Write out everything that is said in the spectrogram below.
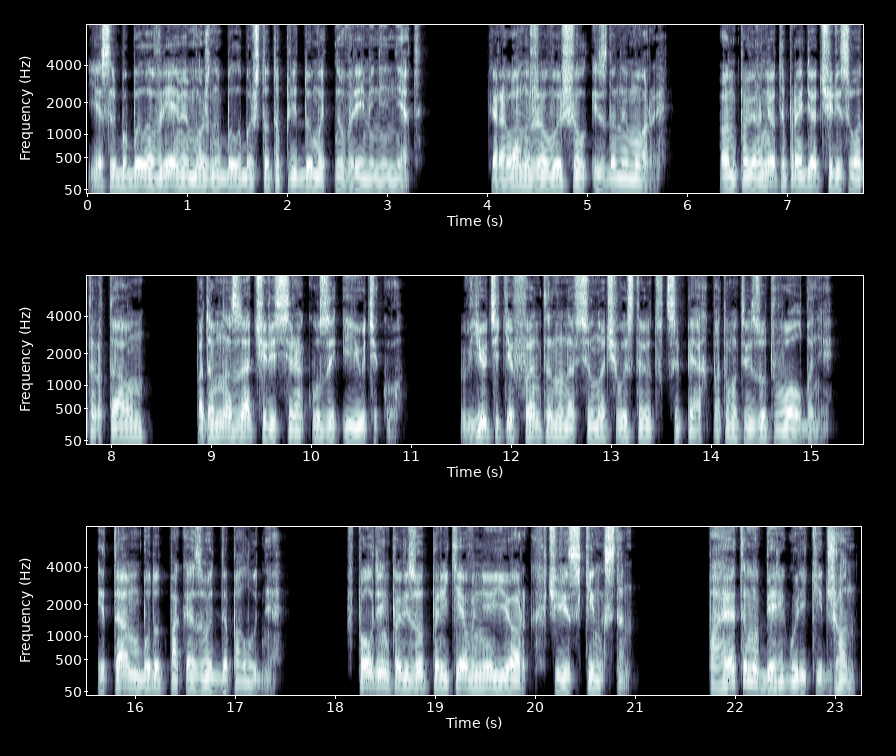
Если бы было время, можно было бы что-то придумать, но времени нет. Караван уже вышел из Данеморы. Он повернет и пройдет через Уотертаун, потом назад через Сиракузы и Ютику. В Ютике Фентона на всю ночь выставят в цепях, потом отвезут в Олбани. И там будут показывать до полудня. В полдень повезут по реке в Нью-Йорк, через Кингстон. По этому берегу реки, Джон.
